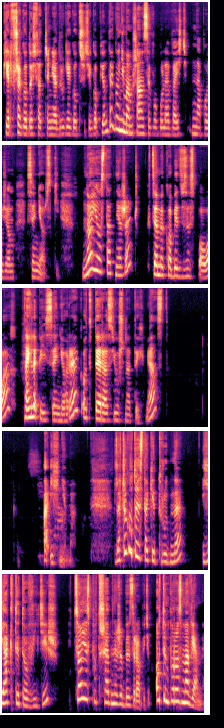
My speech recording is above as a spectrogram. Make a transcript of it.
pierwszego doświadczenia, drugiego, trzeciego, piątego nie mam szansy w ogóle wejść na poziom seniorski. No i ostatnia rzecz, chcemy kobiet w zespołach, najlepiej seniorek, od teraz już natychmiast, a ich nie ma. Dlaczego to jest takie trudne? Jak ty to widzisz? Co jest potrzebne, żeby zrobić? O tym porozmawiamy.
